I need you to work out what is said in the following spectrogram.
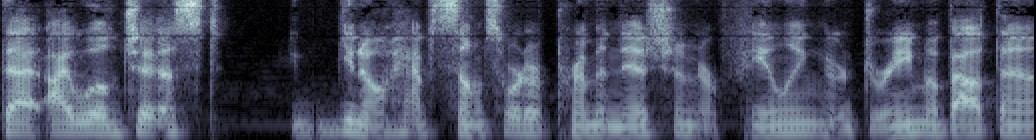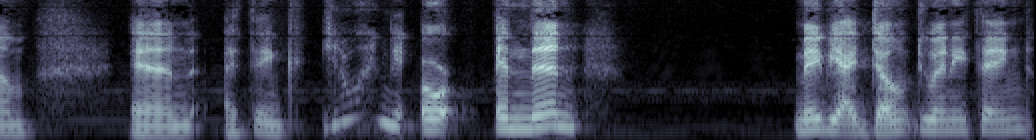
That I will just, you know, have some sort of premonition or feeling or dream about them, and I think, you know, I need, or and then maybe I don't do anything,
